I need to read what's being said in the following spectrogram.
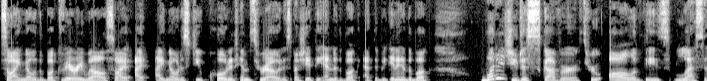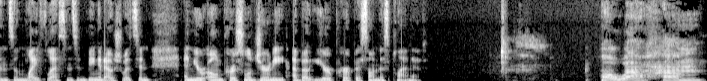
So I know the book very well. So I, I, I noticed you quoted him throughout, especially at the end of the book, at the beginning of the book. What did you discover through all of these lessons and life lessons and being at Auschwitz and, and your own personal journey about your purpose on this planet? Oh, wow. Um,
